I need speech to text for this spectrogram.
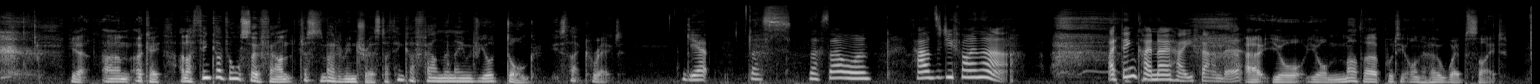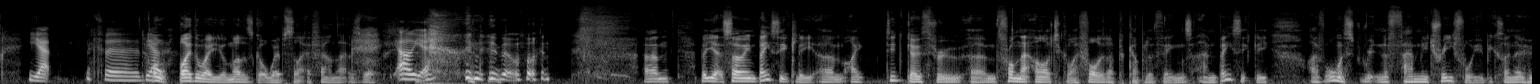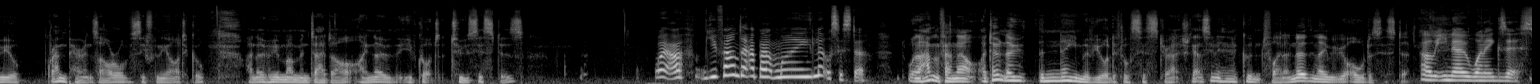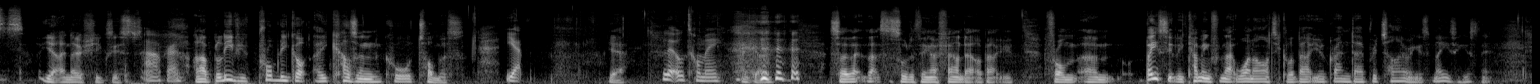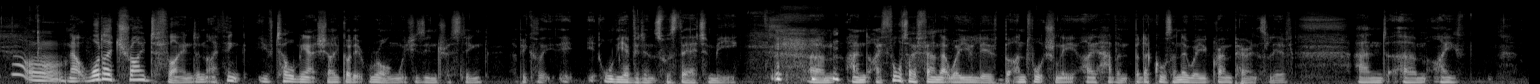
Yeah. Um, okay. And I think I've also found, just as a matter of interest, I think I found the name of your dog. Is that correct? Yep, that's that's that one. How did you find that? I think I know how you found it. Uh, your your mother put it on her website. Yep, for the Oh, by the way, your mother's got a website. I found that as well. oh yeah, I know that one. Um, but yeah, so I mean, basically, um, I did go through um, from that article. I followed up a couple of things, and basically, I've almost written a family tree for you because I know who your grandparents are, obviously from the article. I know who your mum and dad are. I know that you've got two sisters. Well, you found out about my little sister? Well, I haven't found out. I don't know the name of your little sister. Actually, that's the only thing I couldn't find. I know the name of your older sister. Oh, you know one exists. Yeah, I know she exists. Ah, okay. And I believe you've probably got a cousin called Thomas. Yep, Yeah. Little Tommy. Okay. so that, that's the sort of thing I found out about you from um, basically coming from that one article about your granddad retiring. It's amazing, isn't it? Oh, Now, what I tried to find, and I think you've told me actually I got it wrong, which is interesting because it, it, it, all the evidence was there to me. Um, and I thought I found out where you live, but unfortunately I haven't. But of course, I know where your grandparents live. And um, I,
